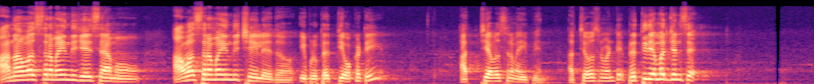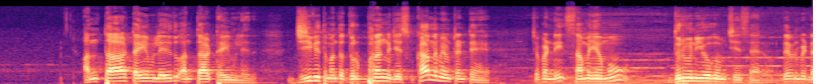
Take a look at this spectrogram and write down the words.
అనవసరమైంది చేశాము అవసరమైంది చేయలేదు. ఇప్పుడు ప్రతి ఒక్కటి అత్యవసరం అయిపోయింది. అత్యవసరం అంటే ప్రతిది ఎమర్జెన్సీ. అంతా టైం లేదు అంతా టైం లేదు. జీవితం అంతా దుర్భరంగా చేసుకు కారణం ఏమిటంటే చెప్పండి సమయము దుర్వినియోగం చేశారు. దేవుని బిడ్డ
